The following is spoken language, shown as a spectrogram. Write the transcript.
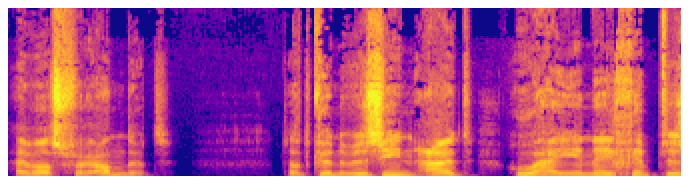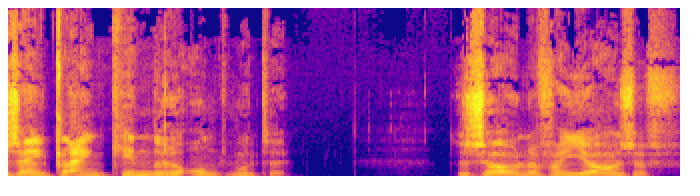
Hij was veranderd. Dat kunnen we zien uit hoe hij in Egypte zijn kleinkinderen ontmoette. De zonen van Jozef.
